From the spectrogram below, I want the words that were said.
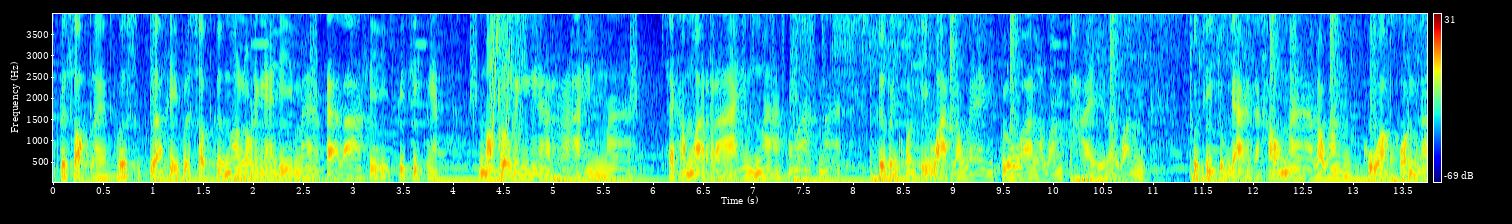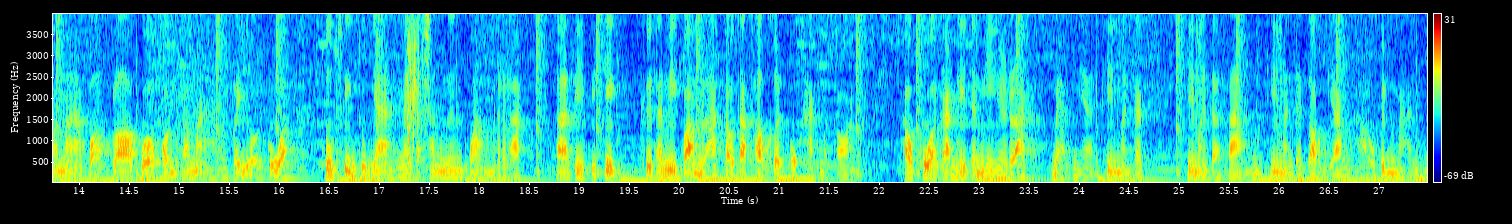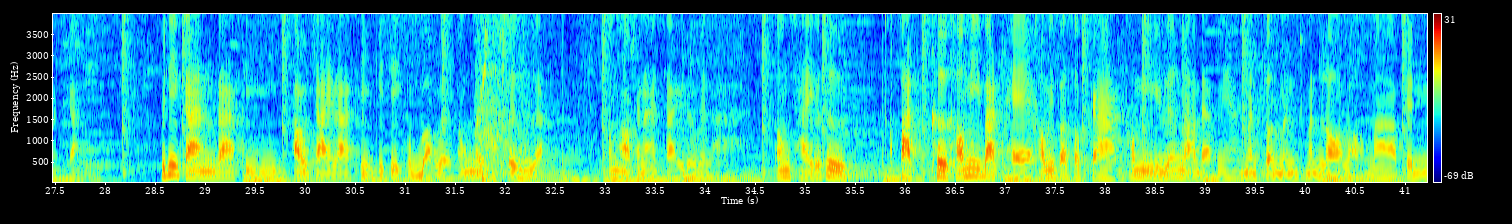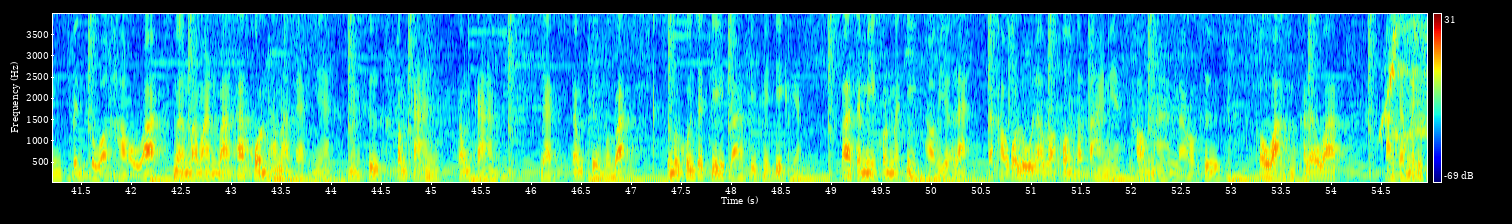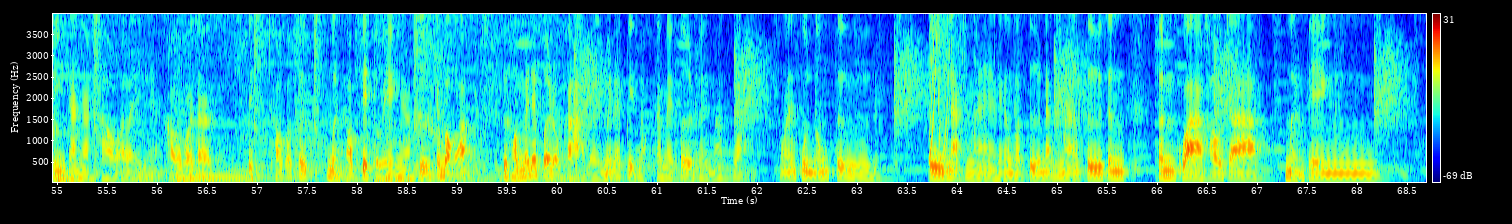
พฤษภเลยพฤษราศีพฤษภคือมองโลกในแง่ดีมาก แต่ราศีพิจิกเนี่ยมองโลกในแง่ร้ายมาก ใช้คำว่าร้ายมากมากมากคือเป็นคนที่หวาดระแวงกลัว ระวังภัย ระวังทุกสิ่งทุกอย่างจะเข้ามา ระวังกลัวคนเข้ามาปอกล่อกลัวคนเข้ามาหาผลประโยชน์กลัว ทุกสิ่งทุกอย่างแม้กระทั่งเรื่องความรักราศีพิจิก คือถ้ามีความรักแล้วถ้าเขาเคยอกหักมาก่อน เขากลัวกันที่จะมีรักแบบเนี้ยที่มันจะที่มันจะซ้ำที่มันจะตอกย้ำเขาขึ้นมาเหมือนกัน วิธีการราศีเอาใจราศีพิจิกผมบอกเลยต้องตื้ออะต้องเอาชนะใจด้วยเวลา ต้องใช้ก็คือ ปัดคือเขามีบาดแผลเขามีประสบการณ์เขามีเรื่องราวแบบเนี้ยมันจนมันมันหล่อหลอมมาเป็นเป็นตัวเขาว่าเหมือนประมาณว่าถ้าคนเข้ามาแบบเนี้ยมันคือต้องการต้องการแบบต้องถือแบบว่า สมมติคุณจะจีบราศีพิจิกเนี่ยก็อาจจะมีคนมาจีบเขาเยอะแหละ แต่เขาก็รู้แล้วว่าคนสไตล์เนี้ยเข้ามาแล้วก็คือก็หวังเขาเรียกว่าอาจจะไม่ได้จริงจังกับเขาอะไรอย่างเงี้ยเขาก็จะปิดเขาก็คือเหมือนเขาปิดตัวเองอะคือจะบอกว่าคือเขาไม่ได้เปิดโอกาสเลยไม่ได้ปิดหรอกแต่ไม่เปิดเลยมากกว่าเพราะฉะนั้นคุณต้องตื้อ ตื้อหนักมากใช้คำว่าตื้อหนักมาก ตื้อจนจนกว่าเขาจะเหมือนเพลง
